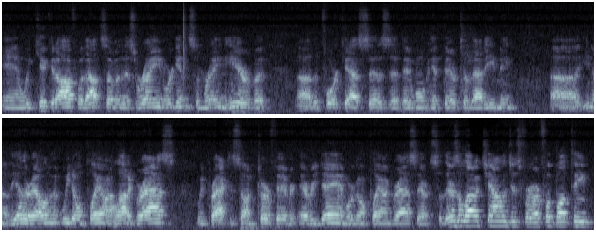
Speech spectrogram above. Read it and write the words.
and we kick it off without some of this rain. We're getting some rain here, but uh, the forecast says that they won't hit there till that evening. Uh, you know, the other element, we don't play on a lot of grass. We practice on turf every, every day, and we're going to play on grass there. So there's a lot of challenges for our football team.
